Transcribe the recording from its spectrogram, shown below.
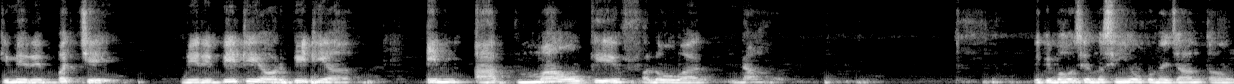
कि मेरे बच्चे, मेरे बेटे और बेटियाँ इन आत्माओं के फलोवर ना हो। लेकिन बहुत से मसीहियों को मैं जानता हूँ,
